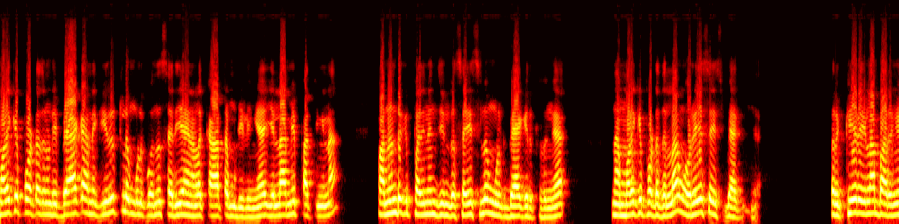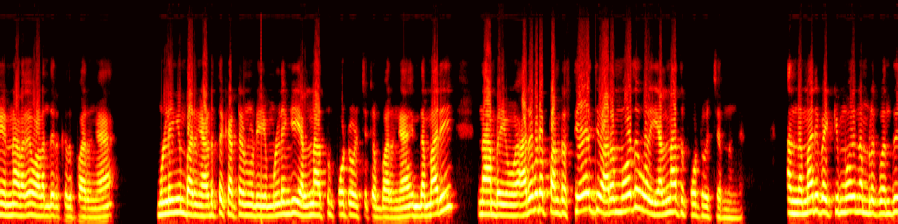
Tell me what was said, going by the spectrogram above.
முளைக்க போட்டதனுடைய பேக்கை அன்னைக்கு இருட்டில் உங்களுக்கு வந்து சரியாக என்னால் காட்ட முடியலைங்க. எல்லாமே பார்த்தீங்கன்னா பன்னெண்டுக்கு பதினஞ்சுன்ற சைஸில் உங்களுக்கு பேக் இருக்குதுங்க. நான் முளைக்க போட்டதெல்லாம் ஒரே சைஸ் பேக்குங்க ஒரு கீரையெல்லாம் பாருங்கள் என்ன அழகாக வளர்ந்துருக்குது பாருங்கள் முள்ளங்கியும் பாருங்கள் அடுத்த கட்டனுடைய முள்ளங்கி எல்லாத்தும் போட்டு வச்சுட்டோம் பாருங்கள் இந்த மாதிரி நாம் அறுவடை பண்ணுற ஸ்டேஜ் வரும்போது ஒரு எல்நாத்து போட்டு வச்சிடணுங்க. அந்த மாதிரி வைக்கும்போது நம்மளுக்கு வந்து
